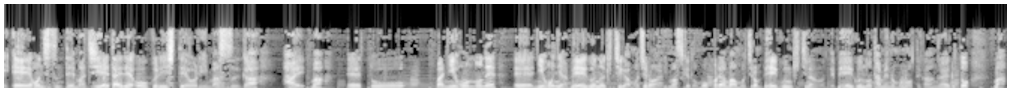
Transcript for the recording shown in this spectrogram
い、えー、本日のテーマ、自衛隊でお送りしておりますが、はい、まあ、えっ、ー、と、まあ、日本のね、えー、日本には米軍の基地がもちろんありますけども、これはまあもちろん米軍基地なので、米軍のためのものって考えると、まあ、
